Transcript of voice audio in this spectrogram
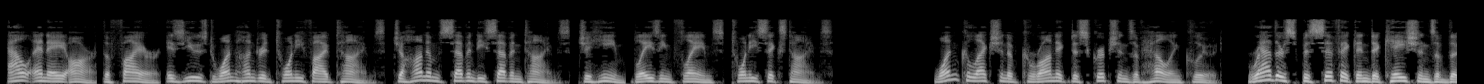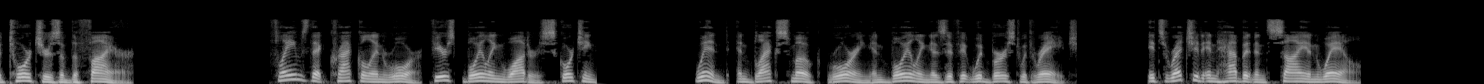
Al-Nar the fire is used 125 times, Jahannam 77 times, Jahim blazing flames 26 times. One collection of Quranic descriptions of hell include rather specific indications of the tortures of the fire. Flames that crackle and roar, fierce, boiling waters scorching wind, and black smoke, roaring and boiling as if it would burst with rage. Its wretched inhabitants sigh and wail.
